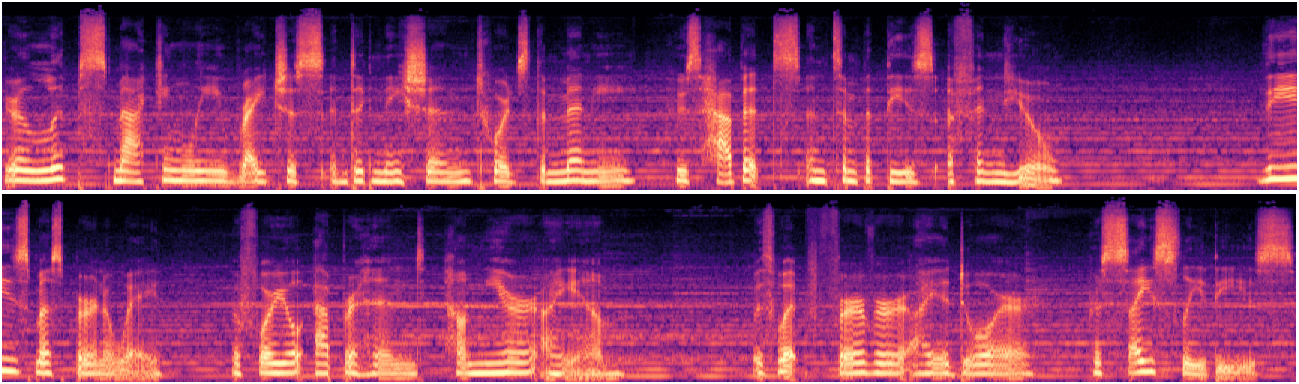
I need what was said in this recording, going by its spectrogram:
your lip smackingly righteous indignation towards the many whose habits and sympathies offend you. These must burn away before you'll apprehend how near I am, with what fervor I adore precisely these,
